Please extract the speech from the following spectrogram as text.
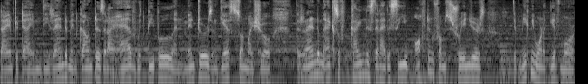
time to time, the random encounters that I have with people and mentors and guests on my show, the random acts of kindness that I receive often from strangers that make me want to give more,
